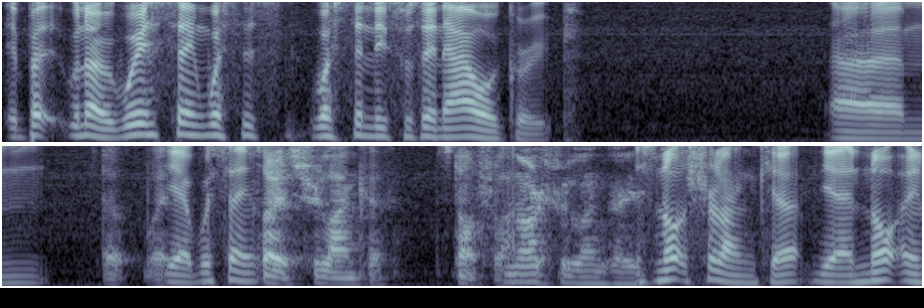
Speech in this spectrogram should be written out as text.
it, but no, we're saying West West Indies was in our group. Um, wait. yeah, we're saying Sorry, it's Sri Lanka. It's not Sri Lanka. Not Sri Lanka. it's not Sri Lanka. Yeah, not in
